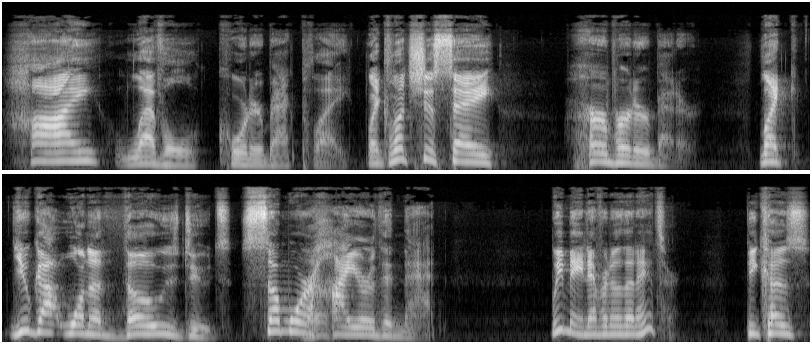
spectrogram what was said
high level quarterback play? Like, let's just say Herbert or better. Like, you got one of those dudes somewhere higher than that. We may never know that answer because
